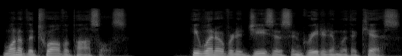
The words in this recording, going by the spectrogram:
one of the twelve apostles. He went over to Jesus and greeted him with a kiss.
